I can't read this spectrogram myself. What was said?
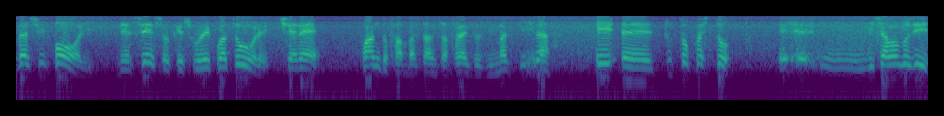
verso i poli, nel senso che sull'equatore ce n'è quando fa abbastanza freddo di mattina e eh, tutto questo eh, eh, diciamo così,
